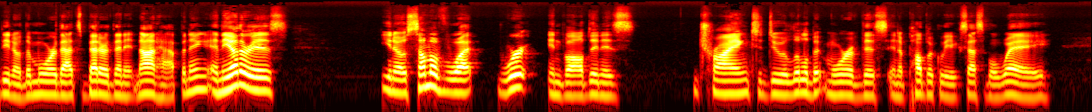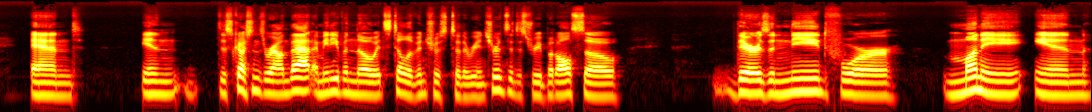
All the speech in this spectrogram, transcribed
you know the more that's better than it not happening. And the other is you know some of what we're involved in is trying to do a little bit more of this in a publicly accessible way. And in discussions around that i mean even though it's still of interest to the reinsurance industry but also there's a need for money in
